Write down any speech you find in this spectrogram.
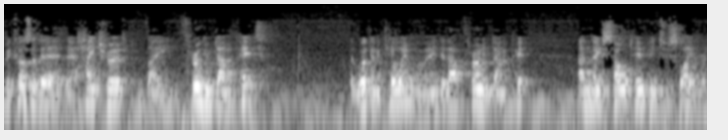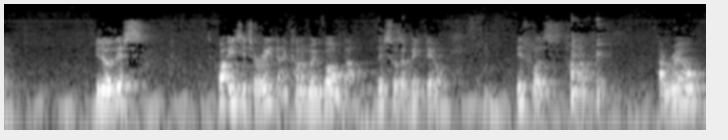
because of their, their hatred, they threw him down a pit. They were going to kill him, and they ended up throwing him down a pit, and they sold him into slavery. You know, this, it's quite easy to read that and kind of move on, but this was a big deal. This was kind of a real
